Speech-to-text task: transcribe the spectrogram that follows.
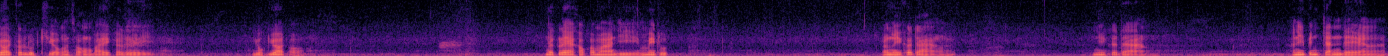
ยอดเขาหลุดเขียวมาสองใบก็เลย ยกยอดออกแรกๆเขาก็มาดีไม่หลุด อันนี้ก็ด่าง นี่ก็ด่าง อันนี้เป็นจันแดงนะครับ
